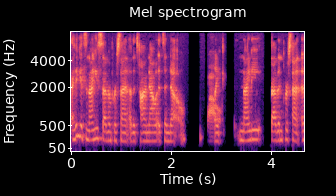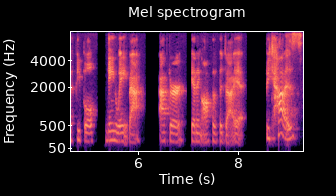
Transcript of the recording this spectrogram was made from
I think it's 97% of the time now it's a no. Wow. Like 97% of people gain weight back after getting off of the diet because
